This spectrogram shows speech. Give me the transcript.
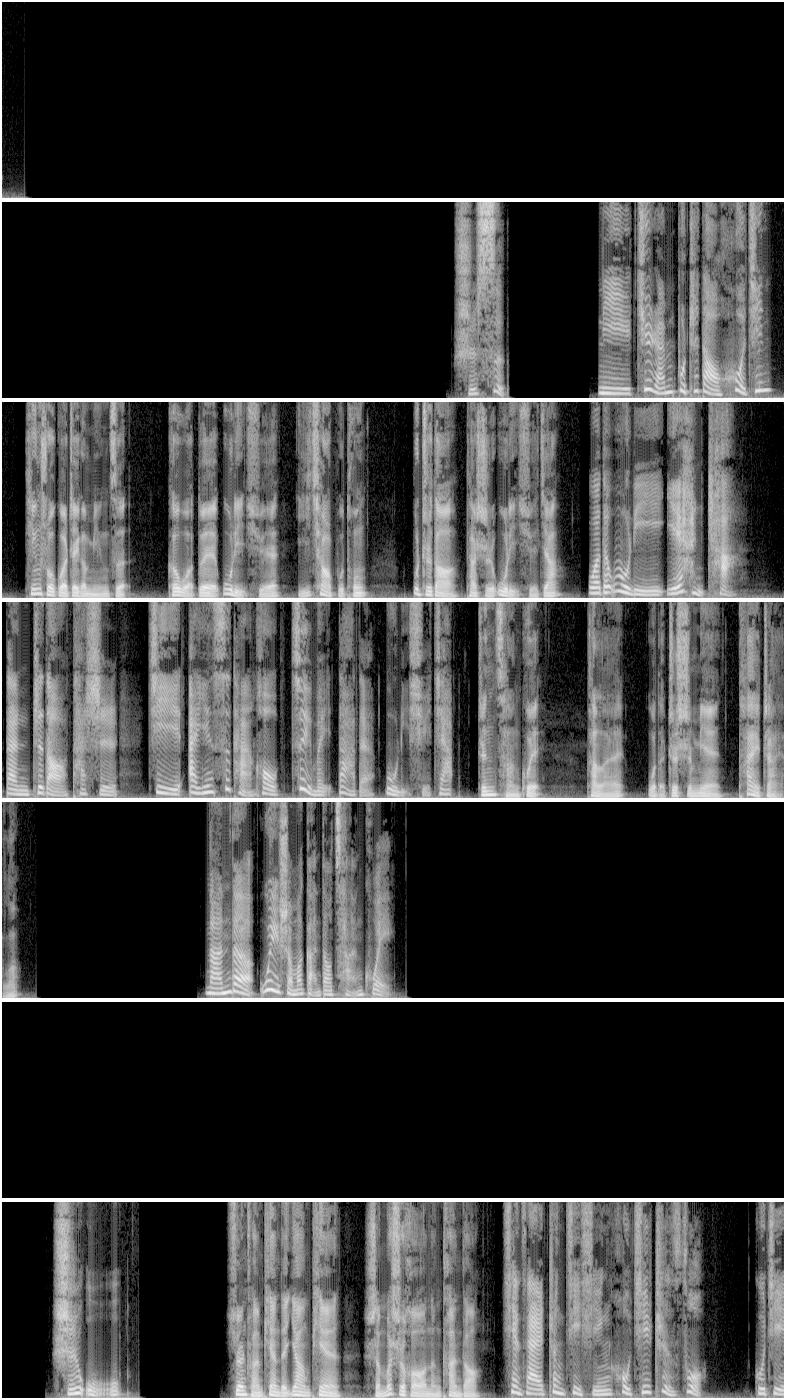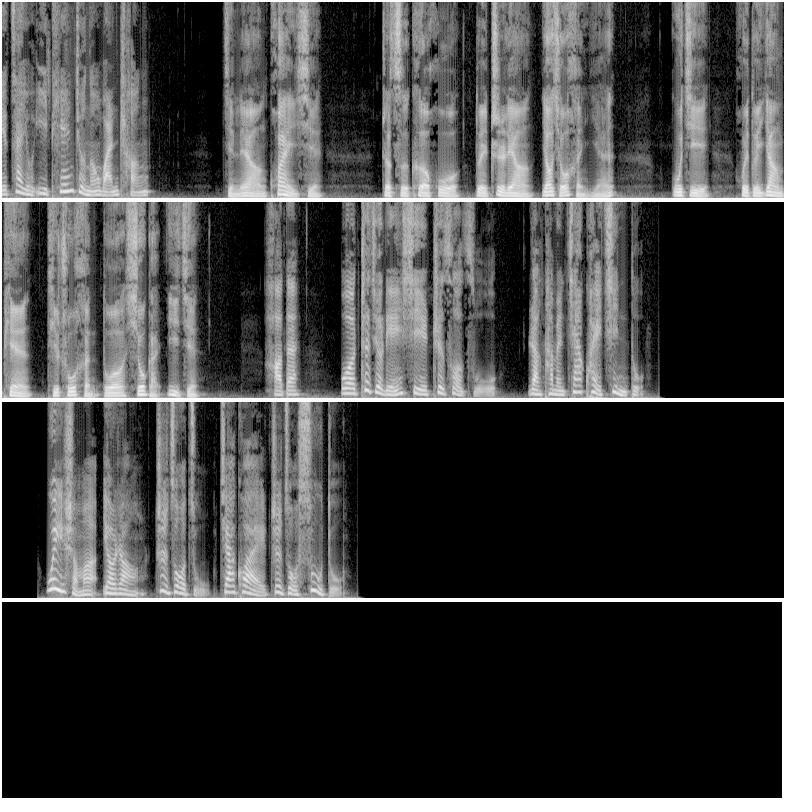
十四，你居然不知道霍金？听说过这个名字，可我对物理学一窍不通，不知道他是物理学家。我的物理也很差，但知道他是继爱因斯坦后最伟大的物理学家。真惭愧，看来我的知识面太窄了。男的为什么感到惭愧？十五，宣传片的样片什么时候能看到？现在正进行后期制作，估计再有一天就能完成。尽量快一些。这次客户对质量要求很严，估计会对样片提出很多修改意见。好的，我这就联系制作组，让他们加快进度。为什么要让制作组加快制作速度？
